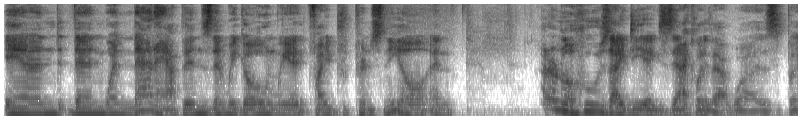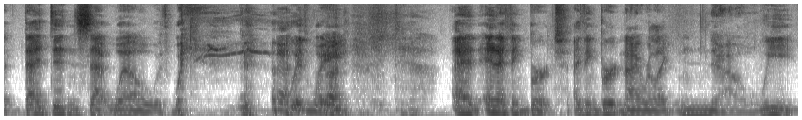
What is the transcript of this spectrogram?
And then when that happens, then we go and we fight Prince Niall. And I don't know whose idea exactly that was, but that didn't set well with Wade. with Wade. And and I think Bert. I think Bert and I were like, no, we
